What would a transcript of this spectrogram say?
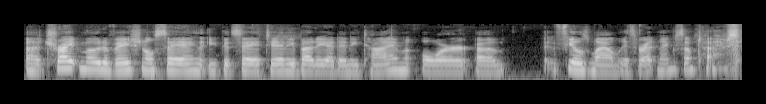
a trite motivational saying that you could say to anybody at any time, or um, feels mildly threatening sometimes.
